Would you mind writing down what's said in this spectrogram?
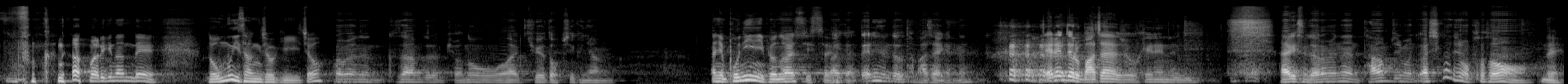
가능한 말이긴 한데 너무 이상적이죠. 그러면은 그 사람들은 변호할 기회도 없이 그냥 아니 본인이 변호할 수 아, 있어요. 그냥 때리는 대로 다 맞아야겠네. 때린 대로 맞아야죠 걔네는 알겠습니다. 그러면은 다음 질문 아, 시간이 좀 없어서 네.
